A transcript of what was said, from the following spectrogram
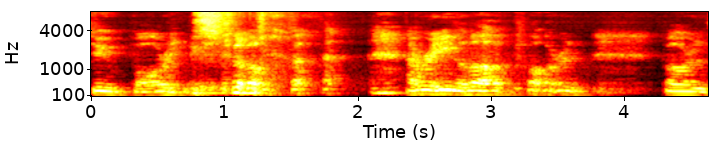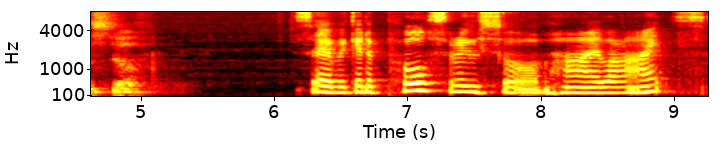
do boring stuff. I read a lot of boring, boring stuff. So we're going to pull through some highlights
